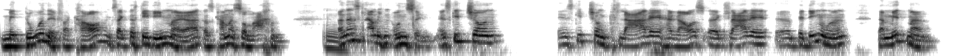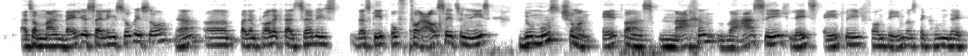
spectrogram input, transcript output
Methode verkauft und gesagt, das geht immer, ja, das kann man so machen. Mhm. Und das ist, glaube ich, ein Unsinn. Es gibt schon, es gibt schon klare, heraus, äh, klare äh, Bedingungen, damit man also man Value Selling sowieso, ja, äh, bei dem Product as Service, das geht oft Voraussetzungen ist, du musst schon etwas machen, was sich letztendlich von dem, was der Kunde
